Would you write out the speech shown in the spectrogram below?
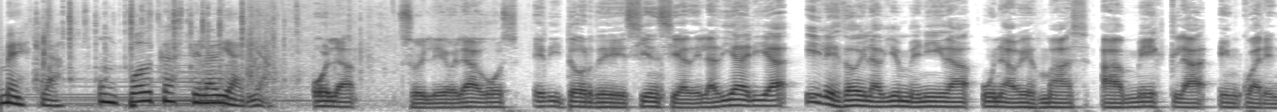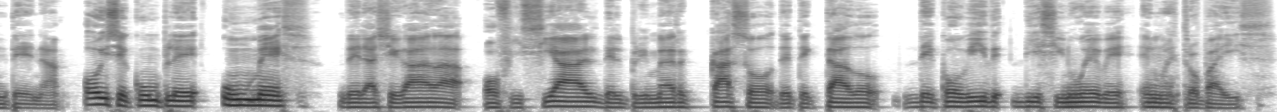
Mezcla, un podcast de la diaria. Hola, soy Leo Lagos, editor de Ciencia de la Diaria, y les doy la bienvenida una vez más a Mezcla en Cuarentena. Hoy se cumple un mes de la llegada oficial del primer caso detectado de COVID-19 en nuestro país.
